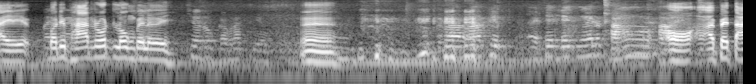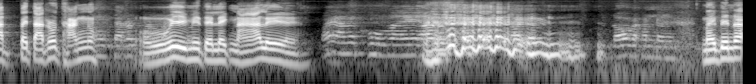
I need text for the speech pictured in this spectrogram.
ไอ้บริพาร์รถลงไปเลย เชื่อรบกับรัสเซียเออแล้วก็หาเก็บไอ้เศษเหล็กเงยรถถังมาขายอ๋อเอาไปตัดไปตัดรถถังเนาะตัดรถถังโอ้ยมีแต่เหล็กหนาเลย ไปเอาไปคูไปเอาล้อไปคันหนึ่งไม่เป็นไร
